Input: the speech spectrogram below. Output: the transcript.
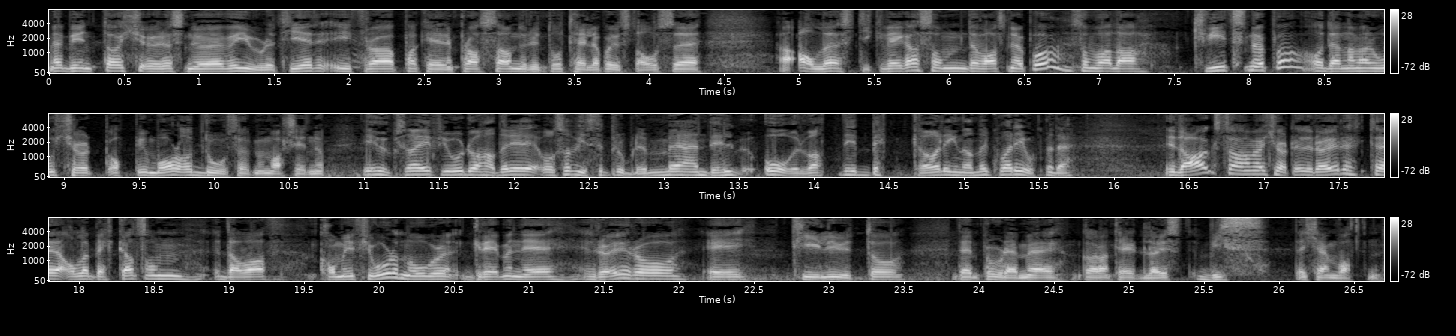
Vi begynte å kjøre snø ved juletider fra parkeringsplassene rundt hotellet på Ustadhuset. Alle stikkveier som det var snø på, som var da hvit snø på, og den har vi nå kjørt opp i mål og doset med maskinen. I huska i fjor da hadde dere også visse problemer med en del overvann i bekka og lignende. Hva har dere gjort med det? I dag så har vi kjørt ut røyr til alle bekkene som da var, kom i fjor. Nå grev vi ned røyr og er tidlig ute. og Den problemet er garantert løst hvis det kommer vann.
